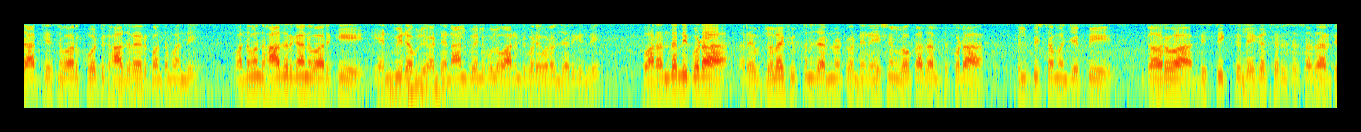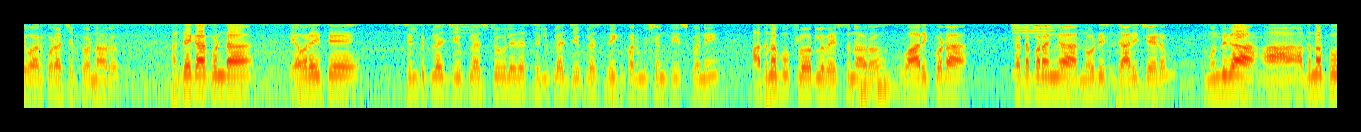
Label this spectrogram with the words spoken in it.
జారీ చేసిన వారు కోర్టుకు హాజరయ్యారు కొంతమంది. కొంతమంది హాజరు కాని వారికి ఎన్బిడబ్ల్యూ అంటే నాన్ అవైలబుల్ వారంటీ కూడా ఇవ్వడం జరిగింది. వారందరినీ కూడా రేపు జూలై ఫిఫ్త్న జరిగినటువంటి నేషనల్ లోక్ అదాలత్ కూడా పిలిపిస్తామని చెప్పి గౌరవ డిస్ట్రిక్ట్ లీగల్ సర్వీసెస్ అథారిటీ వారు కూడా చెప్పి ఉన్నారు. అంతేకాకుండా ఎవరైతే stilt plus G plus two లేదా స్టిల్ ప్లస్ జీ ప్లస్ త్రీకి పర్మిషన్ తీసుకొని అదనపు ఫ్లోర్లు వేస్తున్నారో వారికి కూడా చట్టపరంగా నోటీసులు జారీ చేయడం ముందుగా ఆ అదనపు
